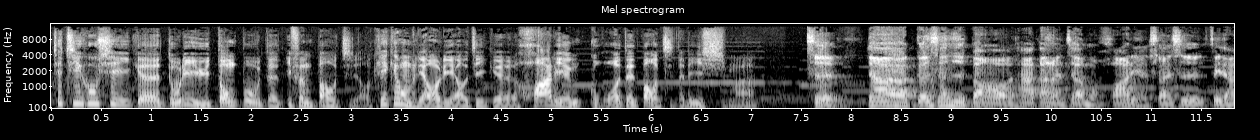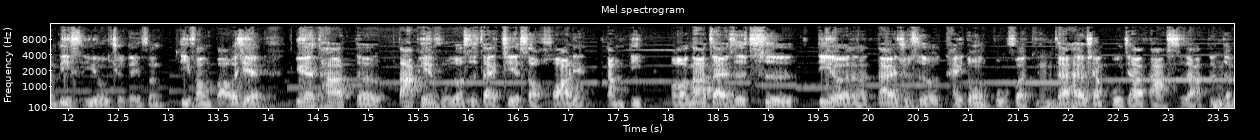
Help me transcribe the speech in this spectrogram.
这几乎是一个独立于东部的一份报纸哦。可以跟我们聊一聊这个花莲国的报纸的历史吗？是，那《根生日报》哦，它当然在我们花莲算是非常历史悠久的一份地方报，而且因为它的大篇幅都是在介绍花莲当地哦。那再是次第二呢，大概就是有台东的部分，嗯，再还有像国家大事啊等等。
